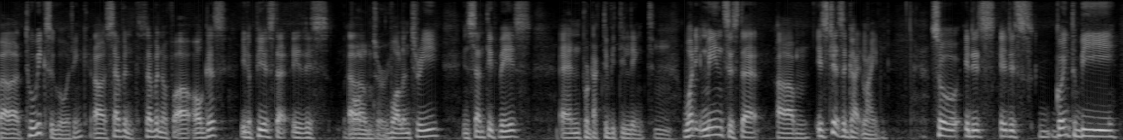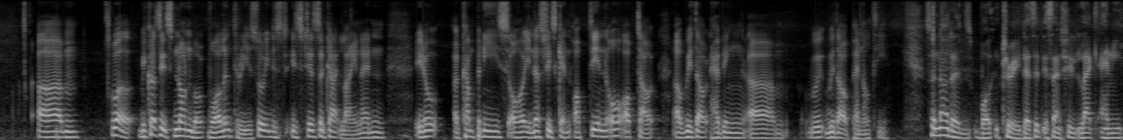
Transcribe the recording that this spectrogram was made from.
uh, two weeks ago, I think, uh, seventh seventh of uh, August, it appears that it is um, Voluntary. voluntary, incentive based, and productivity linked. What it means is that um, it's just a guideline. So it is it is going to be um, well because it's non-voluntary. So it is it's just a guideline, and you know uh, companies or industries can opt in or opt out uh, without having um, w- without penalty. So now that it's voluntary, does it essentially lack any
